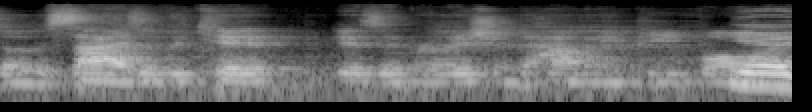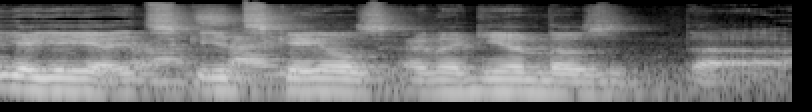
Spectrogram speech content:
So the size of the kit is in relation to how many people. yeah yeah yeah yeah. it's it scales and again those uh,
